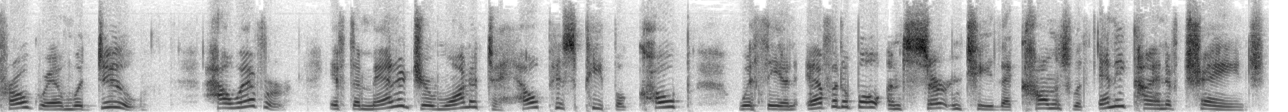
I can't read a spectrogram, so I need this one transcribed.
program would do. However, if the manager wanted to help his people cope with the inevitable uncertainty that comes with any kind of change,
